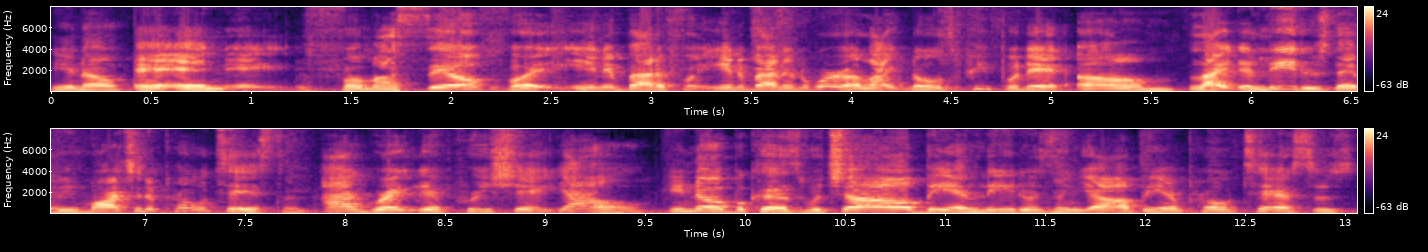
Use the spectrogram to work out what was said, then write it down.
you know? And, and, for myself for anybody for anybody in the world like those people that um like the leaders that be marching and protesting. I greatly appreciate y'all you know because with y'all being leaders and y'all being protesters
